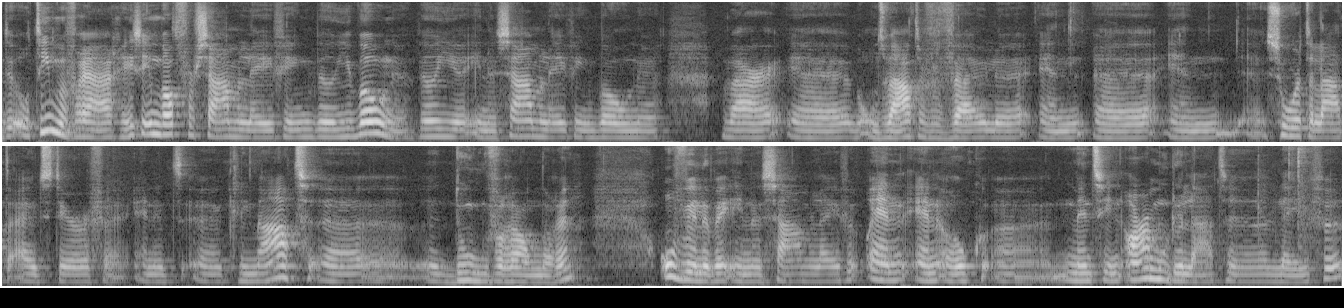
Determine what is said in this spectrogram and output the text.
de ultieme vraag is: in wat voor samenleving wil je wonen? Wil je in een samenleving wonen waar eh, we ons water vervuilen en, eh, en eh, soorten laten uitsterven en het klimaat doen veranderen? Of willen we in een samenleving en, en ook eh, mensen in armoede laten leven,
